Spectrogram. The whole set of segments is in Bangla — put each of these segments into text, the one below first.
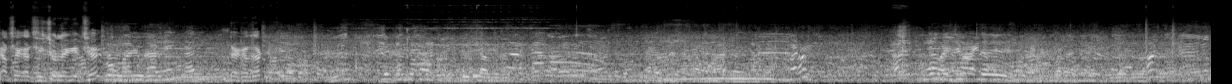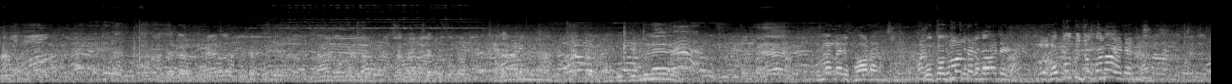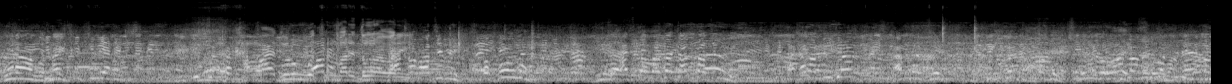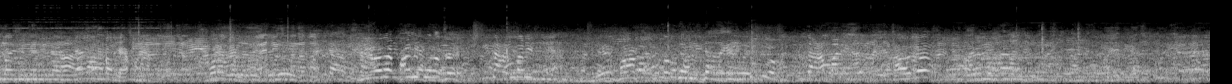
কাছাকাছি চলে গেছে। দেখা যাক। কত দুটো কোনা খাওয়ায় ধরুন বছর বাড়ি তোমরা বাড়ি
